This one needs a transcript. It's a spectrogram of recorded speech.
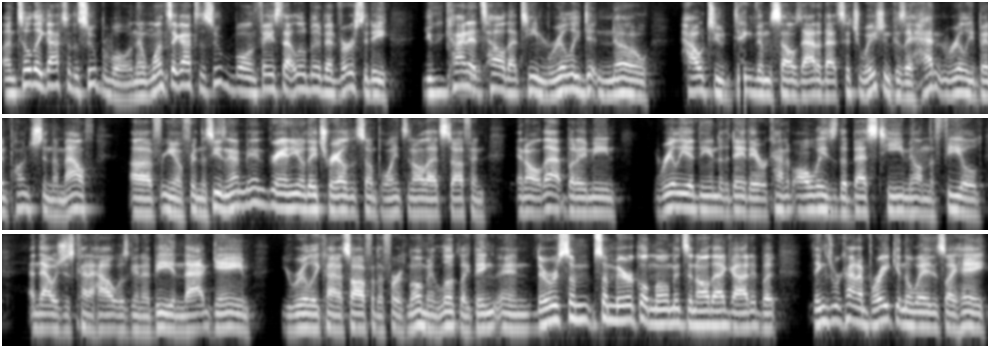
until they got to the Super Bowl. And then once they got to the Super Bowl and faced that little bit of adversity, you could kind of tell that team really didn't know how to dig themselves out of that situation because they hadn't really been punched in the mouth uh for you know for in the season. I mean, granted, you know, they trailed at some points and all that stuff and and all that, but I mean, really at the end of the day, they were kind of always the best team on the field, and that was just kind of how it was going to be. In that game you really kind of saw for the first moment look like things and there were some some miracle moments and all that got it but things were kind of breaking the way that's like hey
